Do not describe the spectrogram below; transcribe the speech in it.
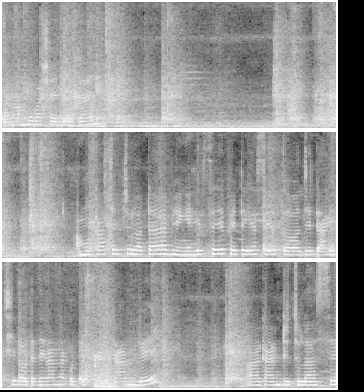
কারণ আম্মু বাসায় নেই তাই। আম্মুর কাছের চুলাটা ভেঙে গেছে, ফেটে গেছে। তো যেটা আগে ছিল ওটা দিয়ে রান্না করতেছে। একটা আনবে। আর কারেন্টের চুলা আছে।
